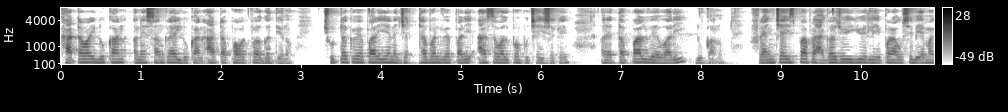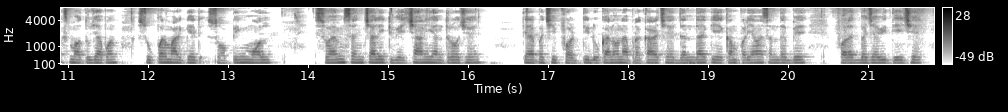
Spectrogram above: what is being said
ખાતાવાળી દુકાન અને સંકળાયેલ દુકાન, આ તફાવત પણ અગત્યનો. છૂટક વેપારી અને જથ્થાબંધ વેપારી આ સવાલ પણ પૂછાઈ શકે અને ટપાલ વ્યવહારી દુકાનો. ફ્રેન્ચાઇઝ પર આપણે આગળ જોઈ ગયું એટલે એ પણ આવશે બે માર્ક્સમાં હતું જ પણ. સુપર શોપિંગ મોલ સ્વયં સંચાલિત વેચાણ યંત્રો છે. ત્યાર પછી ફરતી દુકાનોના પ્રકાર છે. ધંધાકીય એકમ પર્યાવરણ સંદર્ભે ફરજ બજાવી તે છે.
